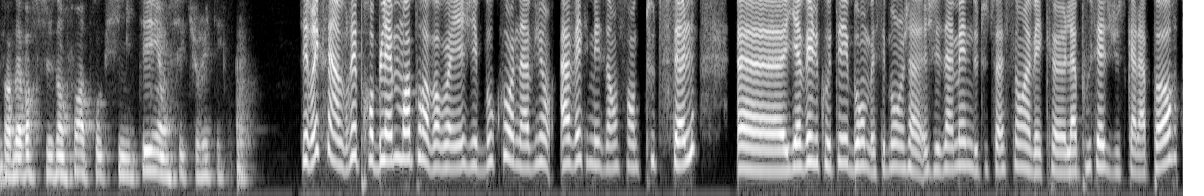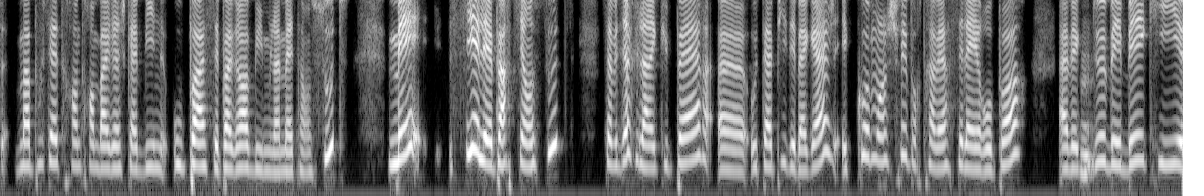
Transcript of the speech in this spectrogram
enfin, d'avoir ses enfants à proximité et en sécurité. C'est vrai que c'est un vrai problème, moi, pour avoir voyagé beaucoup en avion avec mes enfants toute seule. euh, Il y avait le côté, bon, mais c'est bon, je les amène de toute façon avec euh, la poussette jusqu'à la porte. Ma poussette rentre en bagage cabine ou pas, c'est pas grave, ils me la mettent en soute. Mais si elle est partie en soute, ça veut dire que je la récupère euh, au tapis des bagages. Et comment je fais pour traverser l'aéroport avec Mm. deux bébés qui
